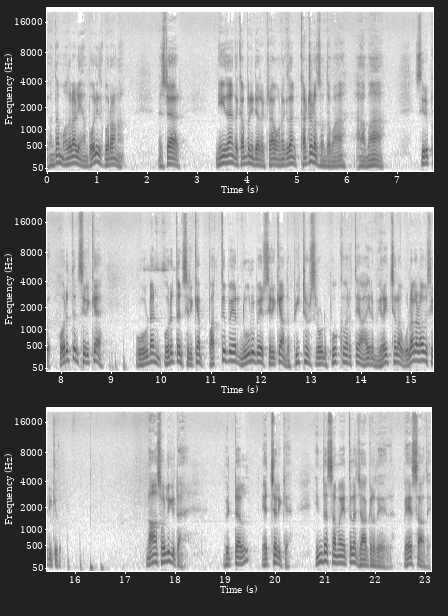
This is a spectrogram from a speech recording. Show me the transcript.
இவன் தான் முதலாளி என் போலீஸ்க்கு போகிறானா மிஸ்டர் நீ தான் இந்த கம்பெனி டைரக்டரா? உனக்கு தான் கட்டடம் சொந்தமா? ஆமாம் சிரிப்பு. ஒருத்தன் சிரிக்க உடன் ஒருத்தன் சிரிக்க பத்து பேர் நூறு பேர் சிரிக்க அந்த பீட்டர்ஸ் ரோடு போக்குவரத்தே ஆயிரம் இறைச்சலாக உலகளவு சிரிக்குது. நான் சொல்லிக்கிட்டேன் விட்டல் எச்சரிக்கை. இந்த சமயத்தில் ஜாக்கிரதை பேசாதே.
